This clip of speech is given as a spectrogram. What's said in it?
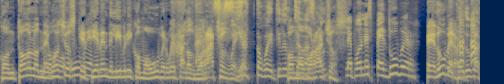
con todos los negocios que tienen delivery como Uber, güey, para los Ándale, borrachos, güey. Es cierto, güey. Tienes como mucha razón. borrachos. Le pones peduber. Peduber. Peduber.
